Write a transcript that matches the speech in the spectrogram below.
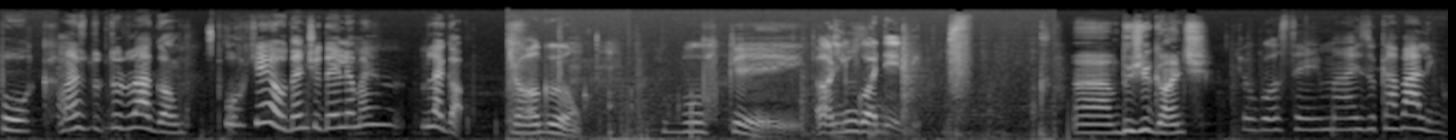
boca, mais do, do dragão. Porque o dente dele é mais legal. Dragão. Porque a língua dele. Ah, do gigante. Eu gostei mais do cavalinho.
